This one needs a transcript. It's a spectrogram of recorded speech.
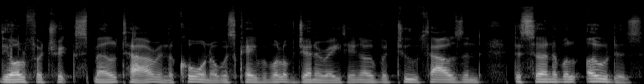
the Olfatrix smell tower in the corner was capable of generating over 2,000 discernible odors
